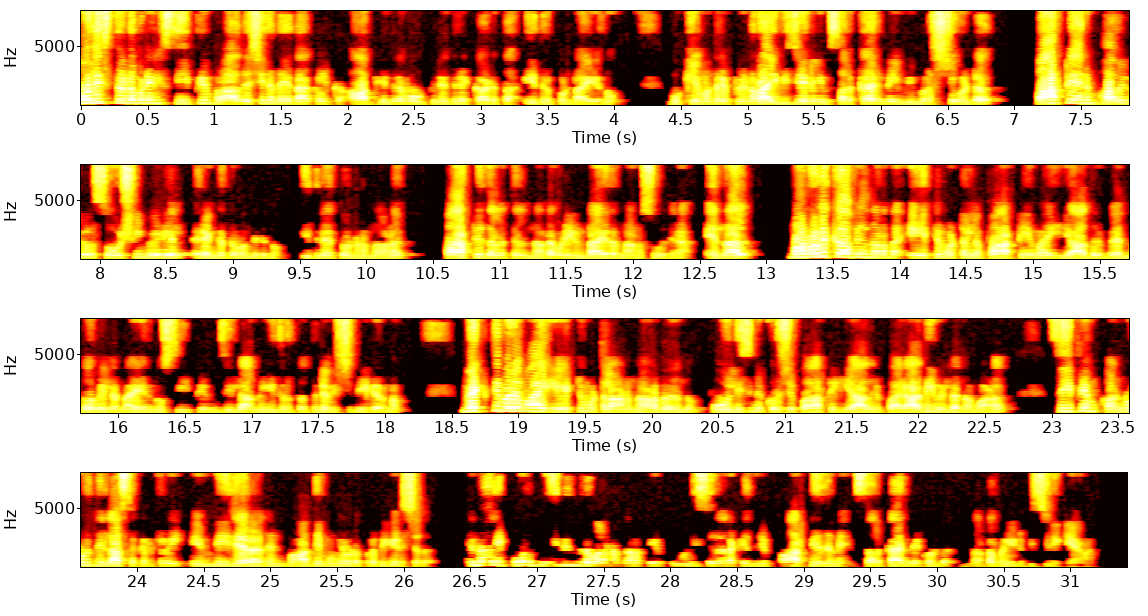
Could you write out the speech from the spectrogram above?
പോലീസ് നടപടിയിൽ സി പി എം പ്രാദേശിക നേതാക്കൾക്ക് ആഭ്യന്തര വകുപ്പിനെതിരെ കടുത്ത എതിർപ്പുണ്ടായിരുന്നു. മുഖ്യമന്ത്രി പിണറായി വിജയനെയും സർക്കാരിനെയും വിമർശിച്ചുകൊണ്ട് പാർട്ടി അനുഭാവികൾ സോഷ്യൽ മീഡിയയിൽ രംഗത്ത് വന്നിരുന്നു. ഇതിനെ തുടർന്നാണ് പാർട്ടി തലത്തിൽ നടപടി ഉണ്ടായതെന്നാണ് സൂചന. എന്നാൽ മണോളിക്കാവിൽ നടന്ന ഏറ്റുമുട്ടലിന് പാർട്ടിയുമായി യാതൊരു ബന്ധവുമില്ലെന്നായിരുന്നു സി പി എം ജില്ലാ നേതൃത്വത്തിന്റെ വിശദീകരണം. വ്യക്തിപരമായ ഏറ്റുമുട്ടലാണ് നടന്നതെന്നും പോലീസിനെ കുറിച്ച് പാർട്ടിക്ക് യാതൊരു പരാതിയുമില്ലെന്നുമാണ് സി പി എം കണ്ണൂർ ജില്ലാ സെക്രട്ടറി എം വി ജയരാജൻ മാധ്യമങ്ങളോട് പ്രതികരിച്ചത്. എന്നാൽ ഇപ്പോൾ നീതി നിർവഹണം നടത്തിയ പോലീസുകാർക്കെതിരെ പാർട്ടി തന്നെ സർക്കാരിനെ കൊണ്ട് നടപടിയെടുപ്പിച്ചിരിക്കുകയാണ്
